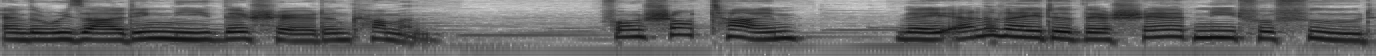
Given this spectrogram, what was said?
and the resulting need they shared in common. For a short time, they elevated their shared need for food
